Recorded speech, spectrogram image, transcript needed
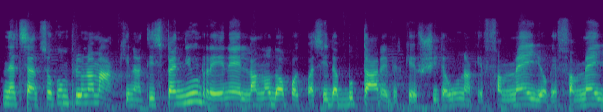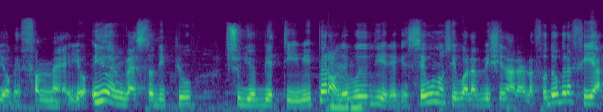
nel senso compri una macchina, ti spendi un rene e l'anno dopo è quasi da buttare perché è uscita una che fa meglio, che fa meglio, che fa meglio. Io investo di più sugli obiettivi, però devo dire che se uno si vuole avvicinare alla fotografia,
